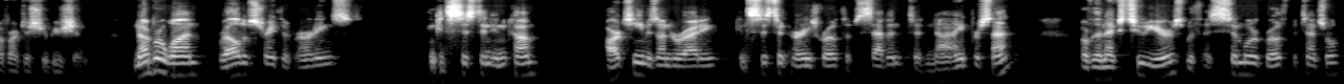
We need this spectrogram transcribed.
of our distribution. Number one, relative strength of earnings and consistent income. Our team is underwriting consistent earnings growth of 7 to 9% over the next two years, with a similar growth potential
